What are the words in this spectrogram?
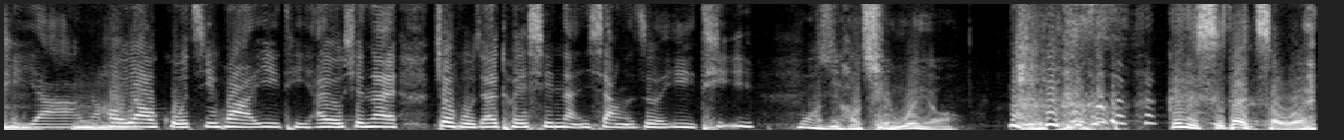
题呀、嗯嗯然后要国际化的议题，还有现在政府在推新南向的这个议题，哇，你好前卫哦，跟你时代走哎。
